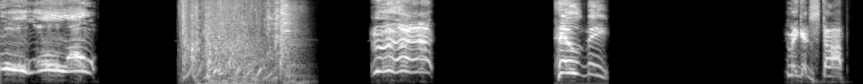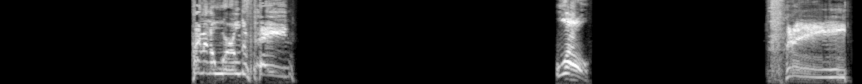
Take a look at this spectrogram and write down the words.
Oh, oh, oh! Help me! Make it stop! I'm in a world of pain! Whoa!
